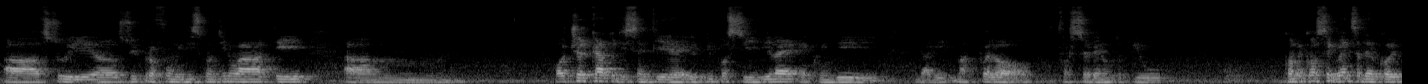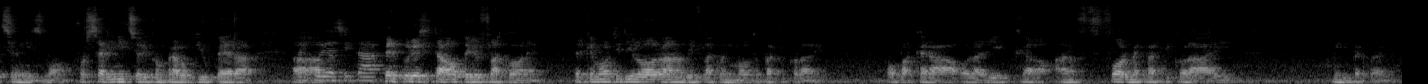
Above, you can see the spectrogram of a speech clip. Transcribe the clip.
uh, sui, uh, sui, profumi discontinuati. Um, ho cercato di sentire il più possibile e quindi da lì, ma quello forse è venuto più come conseguenza del collezionismo. Forse all'inizio li compravo più per, uh, per, curiosità. per curiosità o per il flacone, perché molti di loro hanno dei flaconi molto particolari, o Baccarat o la Lic hanno forme particolari, quindi per quello.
